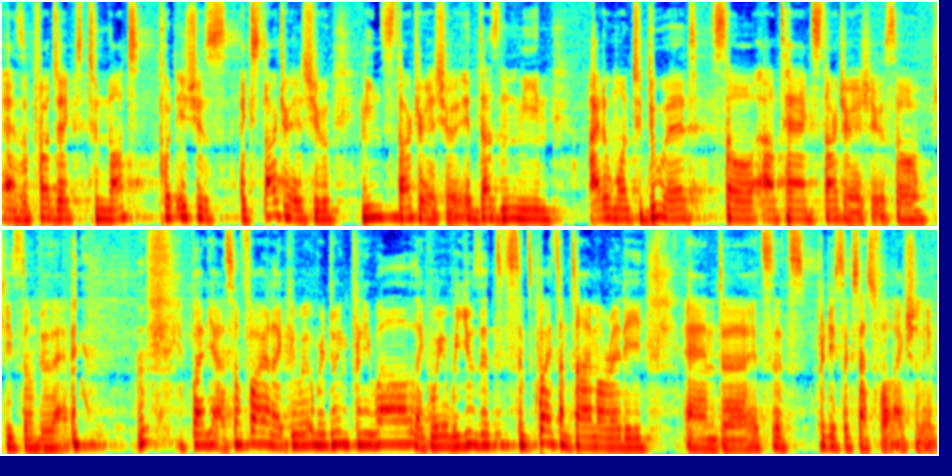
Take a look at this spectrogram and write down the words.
as a project to not put issues like starter issue means starter issue. It doesn't mean I don't want to do it, so I'll tag starter issue. So please don't do that. but yeah, so far, like we're doing pretty well. Like we, we use it since quite some time already, and uh, it's it's pretty successful actually.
